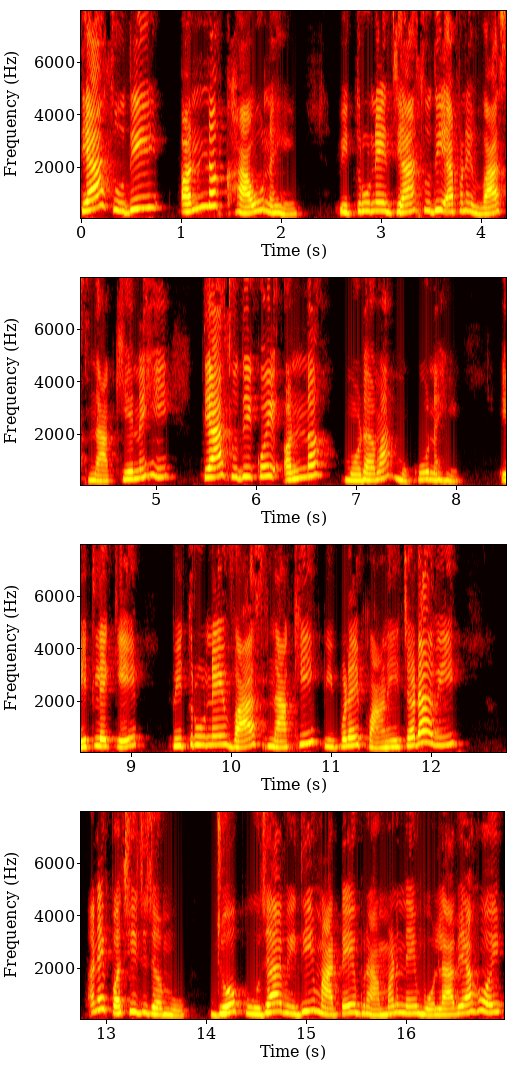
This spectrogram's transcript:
ત્યાં સુધી અન્ન ખાવું નહીં. પિતૃને જ્યાં સુધી આપણે વાસ નાખીએ નહીં, ત્યાં સુધી કોઈ અન્ન મોઢામાં મૂકવું નહીં. એટલે કે પિતૃને વાસ નાખી પીપળે પાણી ચડાવી અને પછી જ જમવું. જો પૂજા વિધિ માટે બ્રાહ્મણને બોલાવ્યા હોય,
